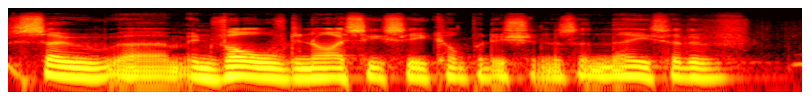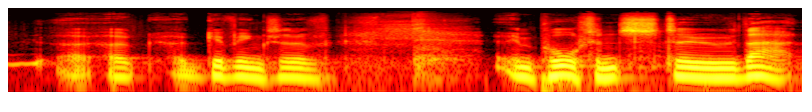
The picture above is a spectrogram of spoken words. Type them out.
so um, involved in ICC competitions, and they sort of are, are giving sort of importance to that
